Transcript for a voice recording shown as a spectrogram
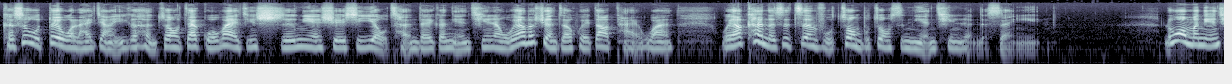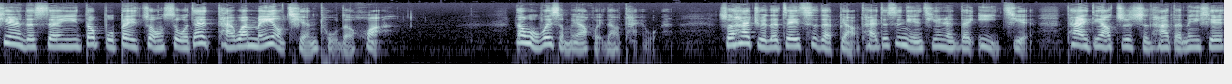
可是我对我来讲，一个很重要，在国外已经十年学习有成的一个年轻人，我要不要选择回到台湾？我要看的是政府重不重视年轻人的声音。如果我们年轻人的声音都不被重视，我在台湾没有前途的话，那我为什么要回到台湾？所以他觉得这一次的表态，这是年轻人的意见，他一定要支持他的那些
